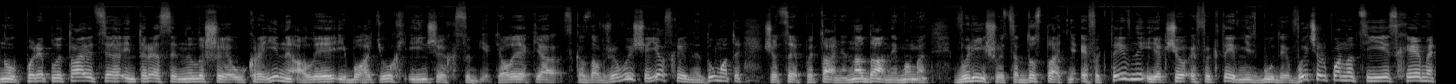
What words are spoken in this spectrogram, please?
Ну, переплетаються інтереси не лише України, але і багатьох інших суб'єктів. Але як я сказав вже вище, я схильний думати, що це питання на даний момент вирішується достатньо ефективно. І якщо ефективність буде вичерпана цієї схеми,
